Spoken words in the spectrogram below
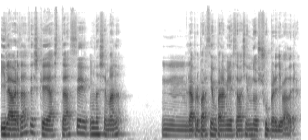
y la verdad es que hasta hace una semana mmm, la preparación para mí estaba siendo súper llevadera.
